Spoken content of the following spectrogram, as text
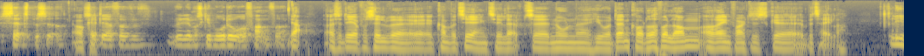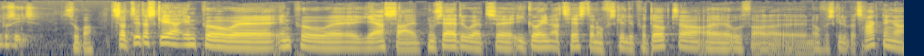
salgsbaseret. Okay. Så derfor vil jeg måske bruge det ord frem for. Ja, altså det er på selve øh, konvertering til, at nogen øh, hiver dankortet op på lommen og rent faktisk øh, betaler. Lige præcis. Super. Så det, der sker ind på, øh, ind på øh, jeres site, nu sagde du, at øh, I går ind og tester nogle forskellige produkter øh, ud fra øh, nogle forskellige betragtninger,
